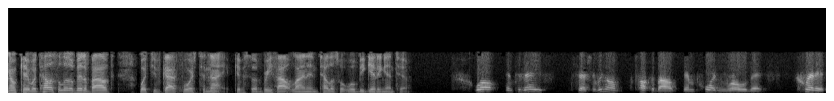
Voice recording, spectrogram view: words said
Okay, well, tell us a little bit about what you've got for us tonight. Give us a brief outline and tell us what we'll be getting into. Well, in today's session, we're going to talk about the important role that credit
